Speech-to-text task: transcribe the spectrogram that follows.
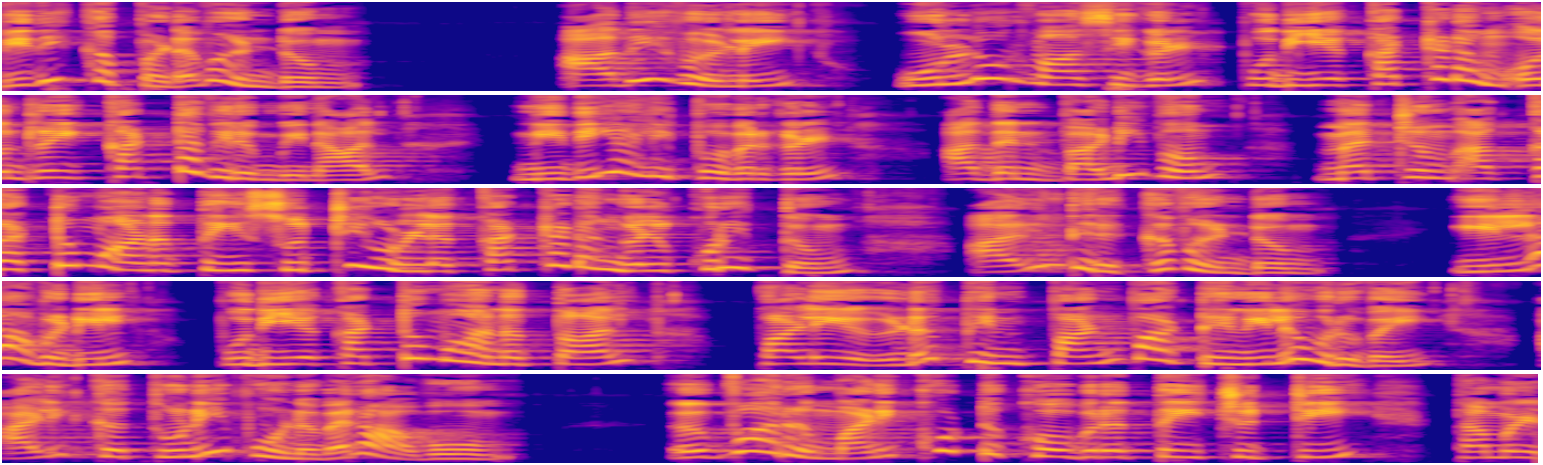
விதிக்கப்பட வேண்டும். அதேவேளை உள்ளூர்வாசிகள் புதிய கட்டடம் ஒன்றை கட்ட விரும்பினால் நிதியளிப்பவர்கள் அதன் வடிவம் மற்றும் அக்கட்டுமானத்தை சுற்றியுள்ள கட்டடங்கள் குறித்தும் அறிந்திருக்க வேண்டும். இல்லாவிடில் புதிய கட்டுமானத்தால் பழைய இடத்தின் பண்பாட்டு நிலவுருவை அளிக்க துணை போனவர் ஆவோம். எவ்வாறு மணிக்கூட்டு கோபுரத்தை சுற்றி தமிழ்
